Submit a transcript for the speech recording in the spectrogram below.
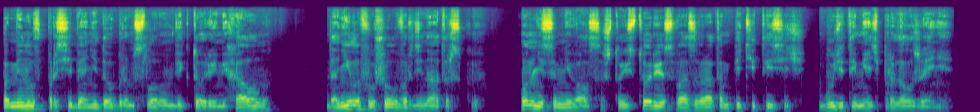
Помянув про себя недобрым словом Викторию Михайловну, Данилов ушел в ординаторскую. Он не сомневался, что история с возвратом пяти тысяч будет иметь продолжение.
